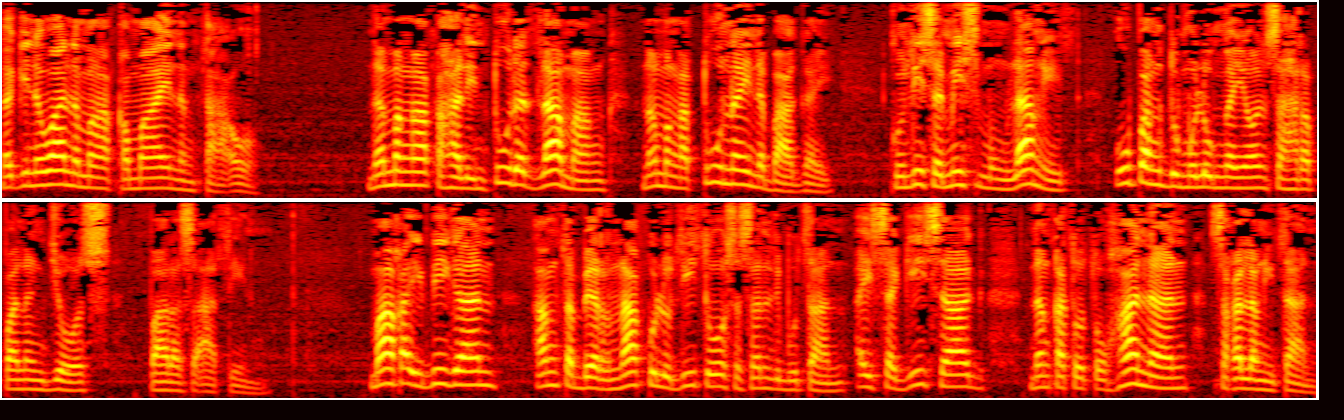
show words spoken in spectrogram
na ginawa ng mga kamay ng tao na mga kahalintulad lamang ng mga tunay na bagay, kundi sa mismong langit upang dumulong ngayon sa harapan ng Diyos para sa atin. Mga kaibigan, ang tabernakulo dito sa sanlibutan ay sagisag ng katotohanan sa kalangitan.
